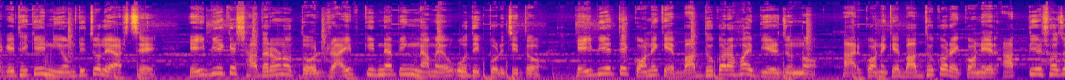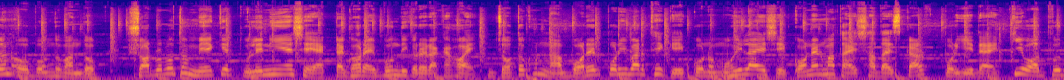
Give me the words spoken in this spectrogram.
আগে থেকেই নিয়মটি চলে আসছে এই বিয়েকে সাধারণত ড্রাইভ কিডন্যাপিং নামেও অধিক পরিচিত এই বিয়েতে কনেকে বাধ্য করা হয় বিয়ের জন্য। আর কনেকে বাধ্য করে কনের আত্মীয় স্বজন ও বন্ধু বান্ধব সর্বপ্রথম মেয়েকে তুলে নিয়ে এসে একটা ঘরে বন্দি করে রাখা হয়। যতক্ষণ না বরের পরিবার থেকে কোনো মহিলা এসে কনের মাথায় সাদা স্কার্ফ পরিয়ে দেয়। কি অদ্ভুত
